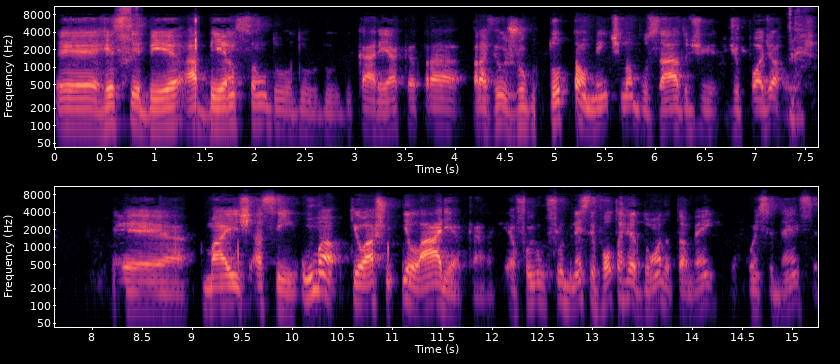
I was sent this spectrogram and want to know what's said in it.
é, receber a bênção do, do, do, do Careca para ver o jogo totalmente lambuzado de, de pó de arroz. É, mas, assim, uma que eu acho hilária, cara, é, foi um Fluminense Volta Redonda também, por coincidência.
